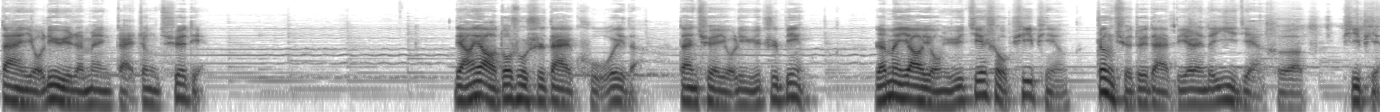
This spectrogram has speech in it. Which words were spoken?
但有利于人们改正缺点。良药多数是带苦味的，但却有利于治病。人们要勇于接受批评，正确对待别人的意见和批评。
